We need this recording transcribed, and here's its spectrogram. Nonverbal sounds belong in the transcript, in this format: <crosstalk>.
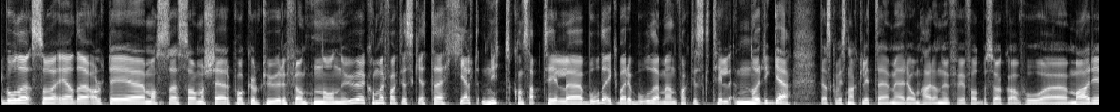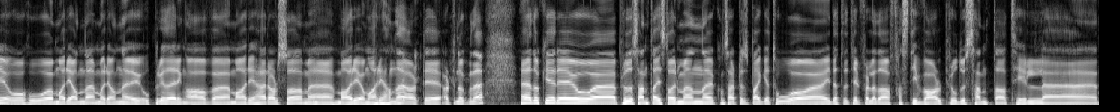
I Bodø så er det alltid masse som skjer på kulturfronten, og nå kommer faktisk et helt nytt konsept til Bodø. Ikke bare Bodø, men faktisk til Norge. Det skal vi snakke litt mer om her og nå, for vi har fått besøk av hun eh, Mari og hun Marianne. Marianne er i oppgradering av eh, Mari her, altså, med Mari og Marianne. Artig, artig nok med det. Eh, dere er jo produsenter i Stormen konserthus begge to, og i dette tilfellet da festivalprodusenter til,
